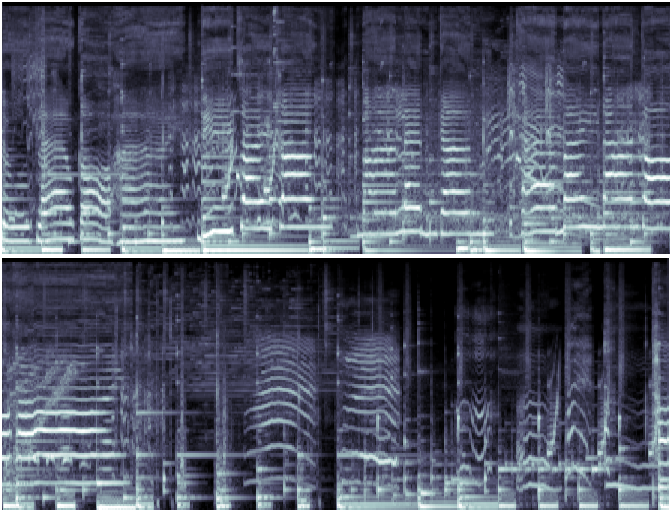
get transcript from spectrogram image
จูบแล้วก็หาย ดีใจจัง มาเล่นกัน แค่ไม่นานก็หาย พ่อ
